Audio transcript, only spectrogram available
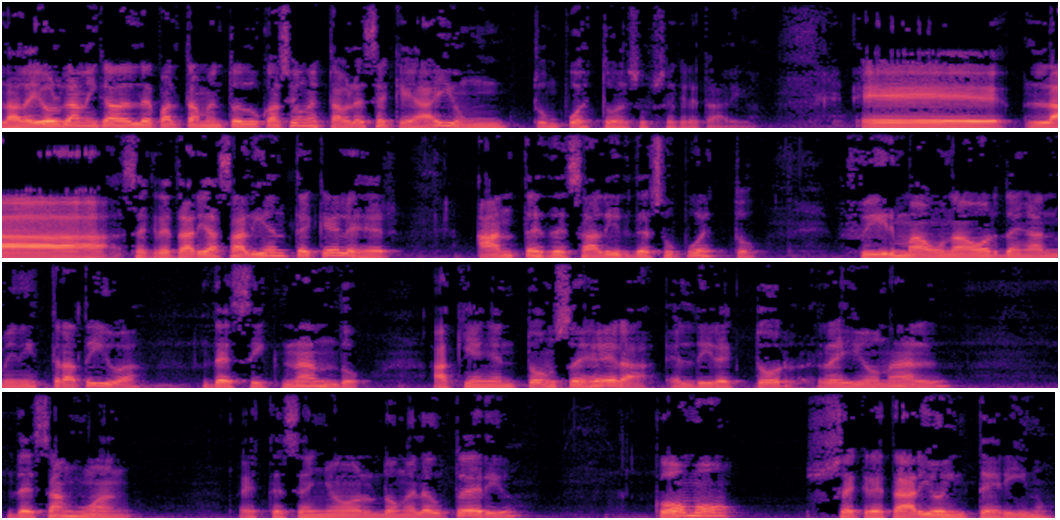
La ley orgánica del Departamento de Educación establece que hay un, puesto de subsecretario eh, la secretaria saliente Kelleher, antes de salir de su puesto, firma una orden administrativa designando a quien entonces era el director regional de San Juan, este señor don Eleuterio, como secretario interino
